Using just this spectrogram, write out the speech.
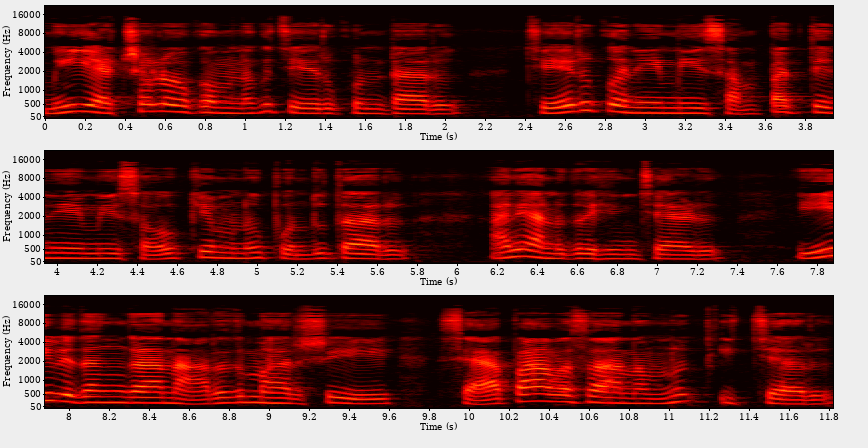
మీ యక్షలోకమునకు చేరుకుంటారు. చేరుకొని మీ సంపత్తిని మీ సౌఖ్యమును పొందుతారు అని అనుగ్రహించాడు. ఈ విధంగా నారద మహర్షి శాపావసానంను ఇచ్చారు.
